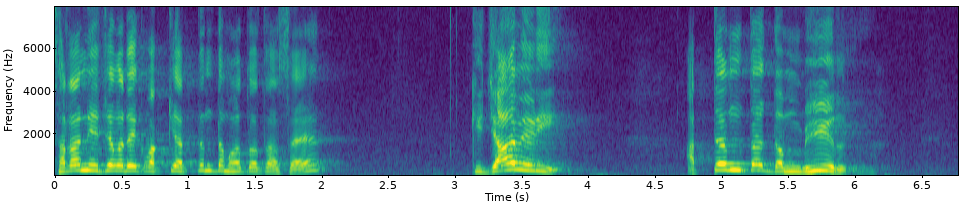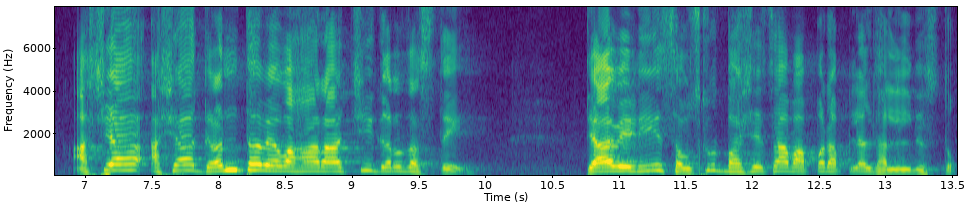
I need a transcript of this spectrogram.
सरांनी याच्यावर एक वाक्य अत्यंत महत्त्वाचं असं आहे की ज्यावेळी अत्यंत गंभीर अशा अशा ग्रंथव्यवहाराची गरज असते. त्यावेळी संस्कृत भाषेचा वापर आपल्याला झालेला दिसतो.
